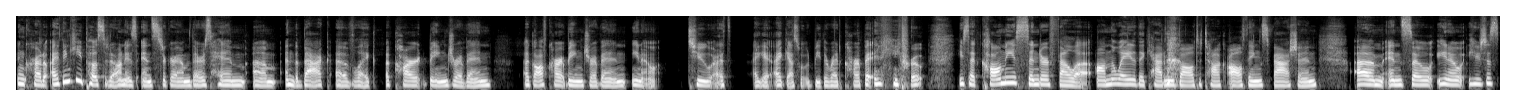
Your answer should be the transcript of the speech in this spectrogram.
incredible. I think he posted it on his Instagram. There's him um in the back of like a cart being driven, a golf cart being driven, you know, to a, I gue- I guess what would be the red carpet. And he wrote, he said, "Call me Cinderfella on the way to the Academy Ball to talk all things fashion." Um, and so you know he was just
